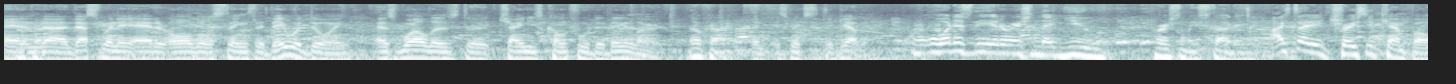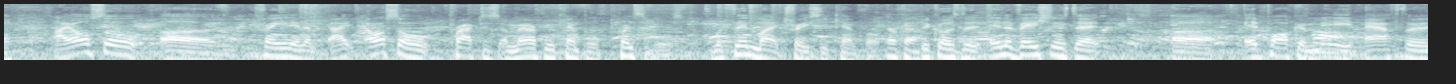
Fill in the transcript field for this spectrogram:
and uh, that's when they added all those things that they were doing, as well as the Chinese kung fu that they learned. Okay. and it's mixed together. What is the iteration that you personally study? I studied Tracy Kempo. I also uh, trained in. I also practice American Kempo principles within my Tracy Kempo. Okay. Because the innovations that uh, Ed Parker made after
